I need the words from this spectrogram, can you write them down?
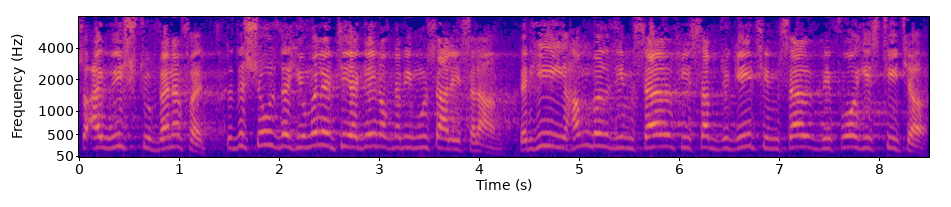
So I wish to benefit. So this shows the humility again of Nabi Musa alayhi salam. That he humbles himself, he subjugates himself before his teacher.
